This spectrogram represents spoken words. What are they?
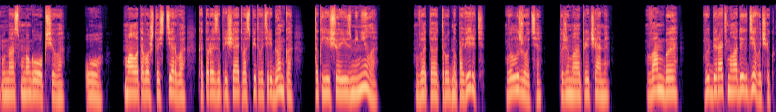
У нас много общего. О, мало того, что стерва, которая запрещает воспитывать ребенка, так еще и изменила. В это трудно поверить? Вы лжете, пожимаю плечами. Вам бы выбирать молодых девочек,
